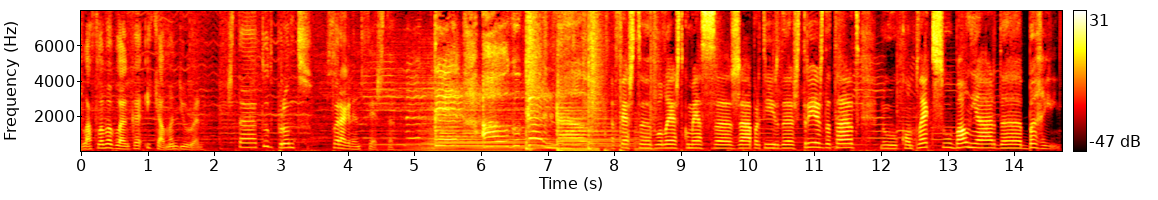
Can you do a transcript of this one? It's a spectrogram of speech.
de La Flama Blanca e Kelman Duran. Está tudo pronto para a grande festa. A festa do Aleste começa já a partir das 3 da tarde no Complexo Balnear da Barreirinha.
